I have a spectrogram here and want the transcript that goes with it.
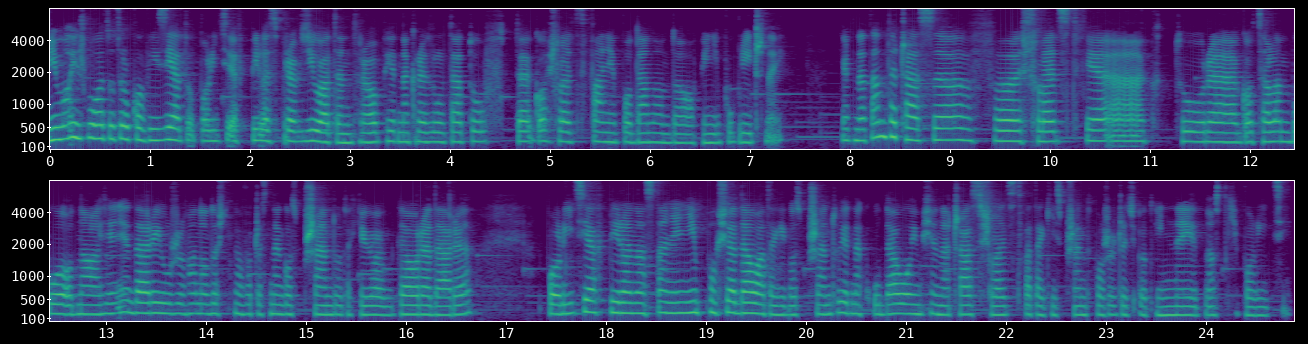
Mimo iż była to tylko wizja, to policja w Pile sprawdziła ten trop, jednak rezultatów tego śledztwa nie podano do opinii publicznej. Jak na tamte czasy w śledztwie, którego celem było odnalezienie Darii, używano dość nowoczesnego sprzętu, takiego jak georadary – Policja w Pile na stanie nie posiadała takiego sprzętu, jednak udało im się na czas śledztwa taki sprzęt pożyczyć od innej jednostki policji.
